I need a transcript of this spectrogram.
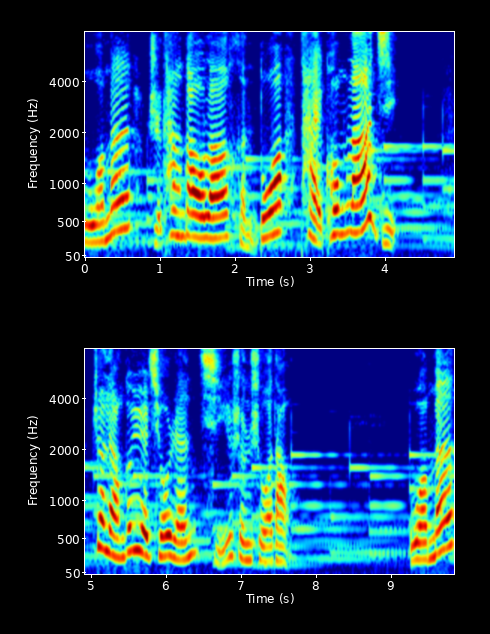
我们只看到了很多太空垃圾。这两个月球人齐声说道：“我们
